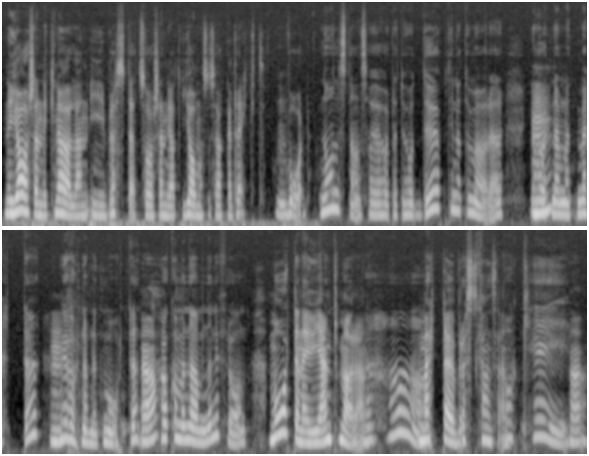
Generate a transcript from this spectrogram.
när jag kände knölen i bröstet så kände jag att jag måste söka direkt Mm. vård. Någonstans har jag hört att du har döpt dina tumörer. Jag har Mm. hört namnet Märta och jag har Mm. hört namnet Mårten. Ja. Var kommer namnen ifrån? Mårten är ju hjärntumören. Aha, Märta är bröstcancern. okej. Ja.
